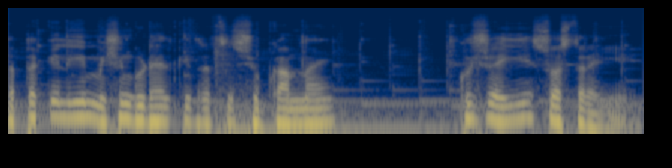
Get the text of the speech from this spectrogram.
तब तक के लिए मिशन गुड हेल्थ की तरफ़ से शुभकामनाएँ। खुश रहिए, स्वस्थ रहिए।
